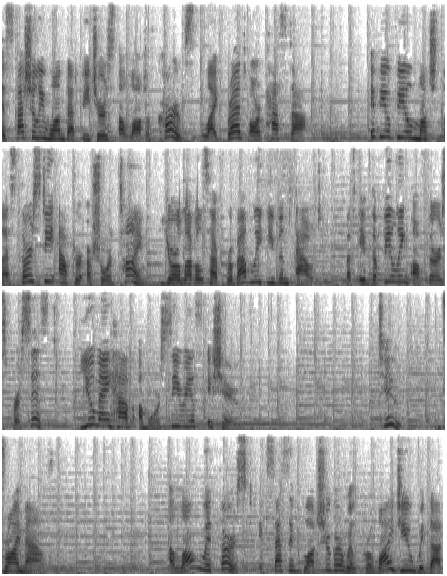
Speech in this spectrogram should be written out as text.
especially one that features a lot of carbs like bread or pasta. If you feel much less thirsty after a short time, your levels have probably evened out. But if the feeling of thirst persists, you may have a more serious issue. 2. Dry mouth Along with thirst, excessive blood sugar will provide you with that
